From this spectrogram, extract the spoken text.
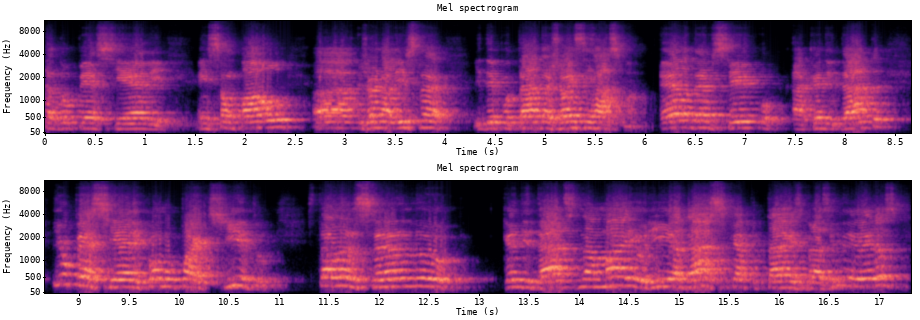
do PSL em São Paulo a jornalista e deputada Joyce Hassmann. Ela deve ser a candidata e o PSL, como partido, está lançando candidatos na maioria das capitais brasileiras,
